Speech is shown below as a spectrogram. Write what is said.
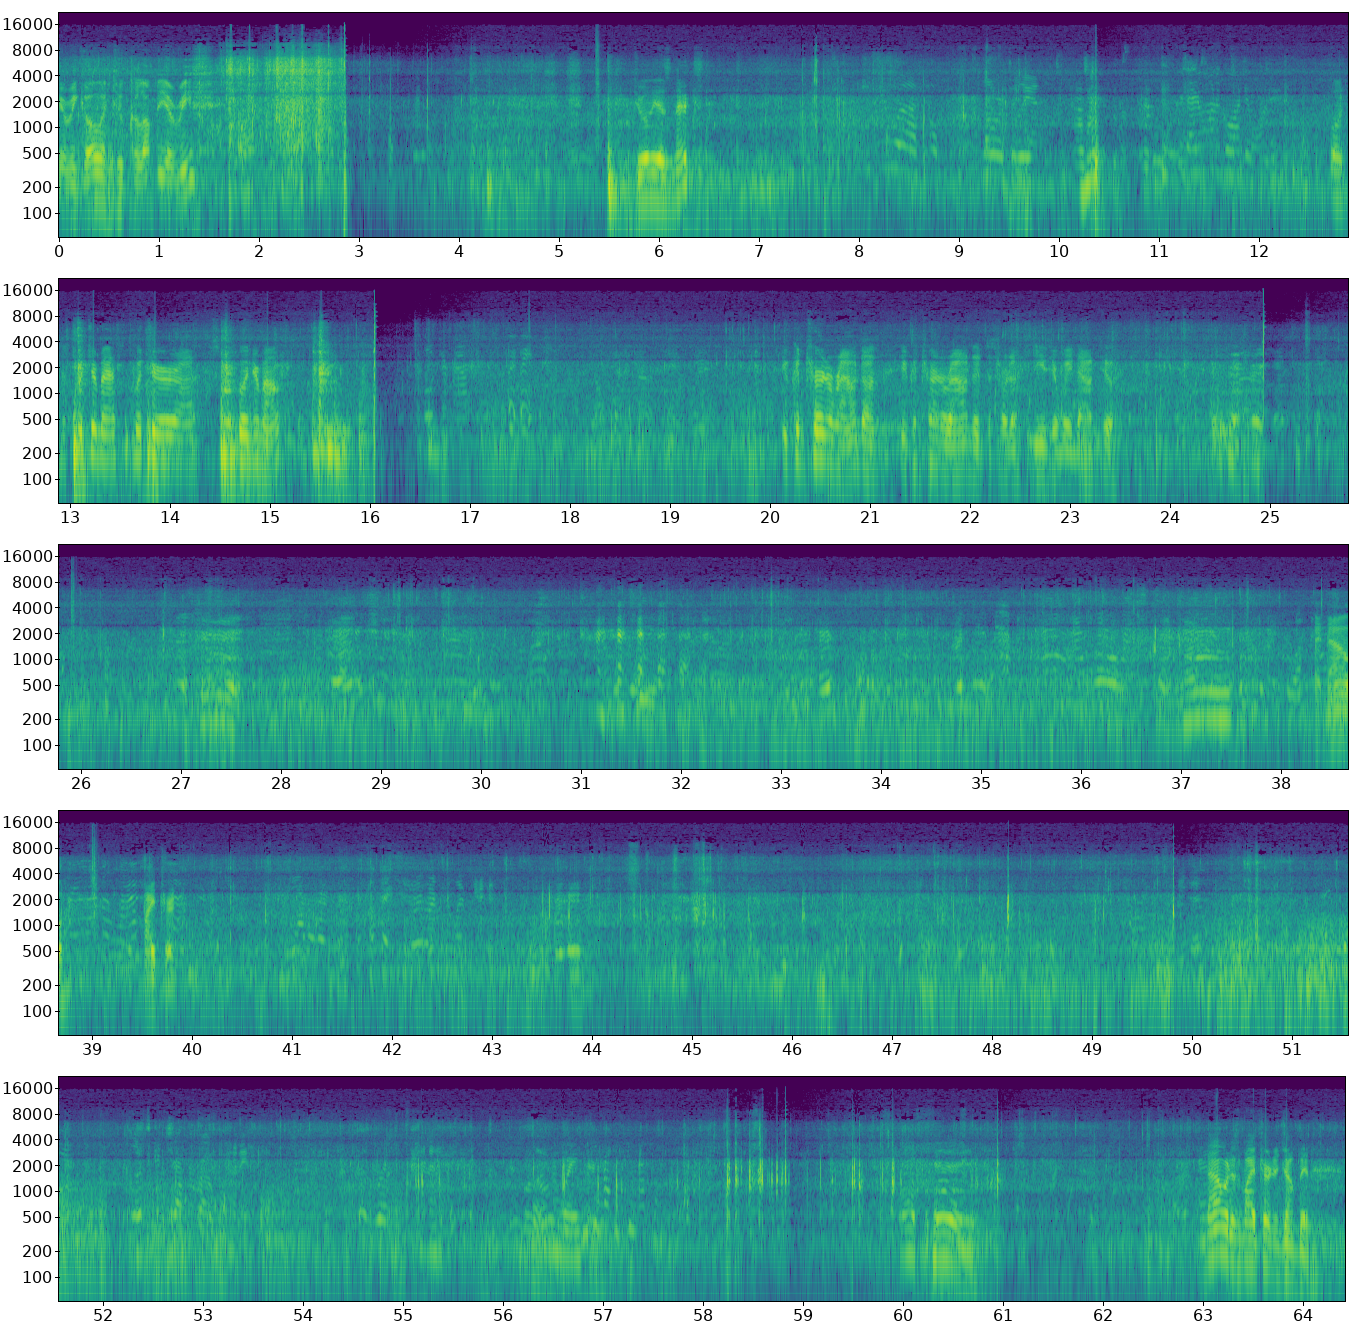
Here we go into Colombia Reef. Julia's next. Lower Julian. I don't want to go underwater. Well, just put your mask, put your uh, snorkel in your mouth. Wait, wait. You can turn around on. You can turn around and just sort of ease your way down too. And now, my turn. Okay. Now it is my turn to jump in.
